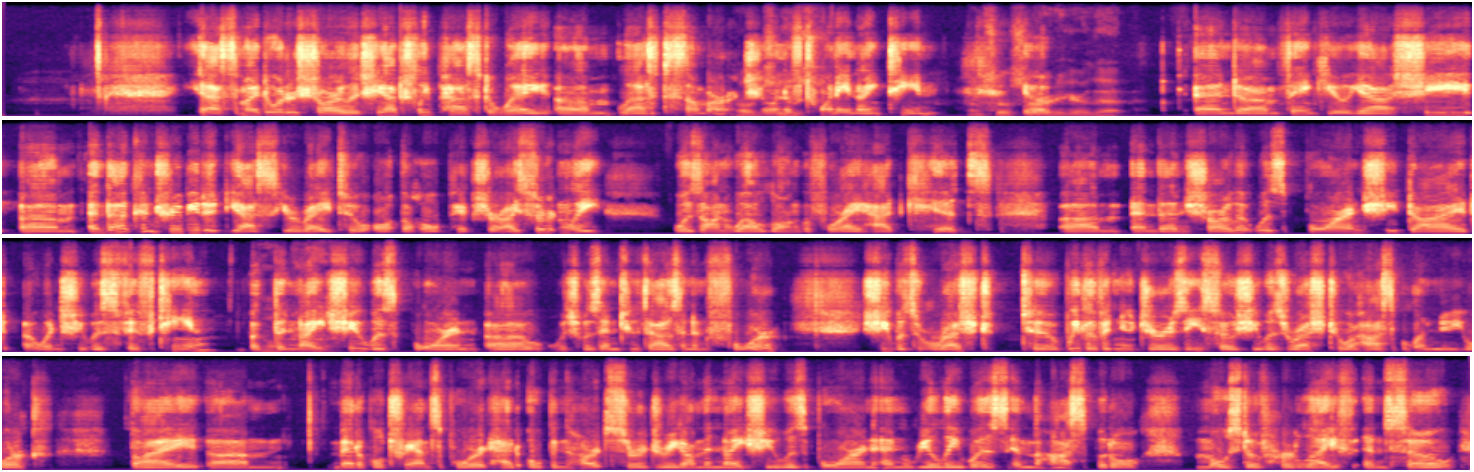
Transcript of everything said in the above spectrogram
Yes, my daughter Charlotte, she actually passed away um, last summer, oh, June geez. of 2019. I'm so sorry yep. to hear that. And um, thank you. Yeah, she, um, and that contributed, yes, you're right, to all, the whole picture. I certainly was unwell long before I had kids. Um, and then Charlotte was born. She died when she was 15. But oh, the God. night she was born, uh, which was in 2004, she was rushed to, we live in New Jersey, so she was rushed to a hospital in New York by um, medical transport, had open heart surgery on the night she was born, and really was in the hospital most of her life. And so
